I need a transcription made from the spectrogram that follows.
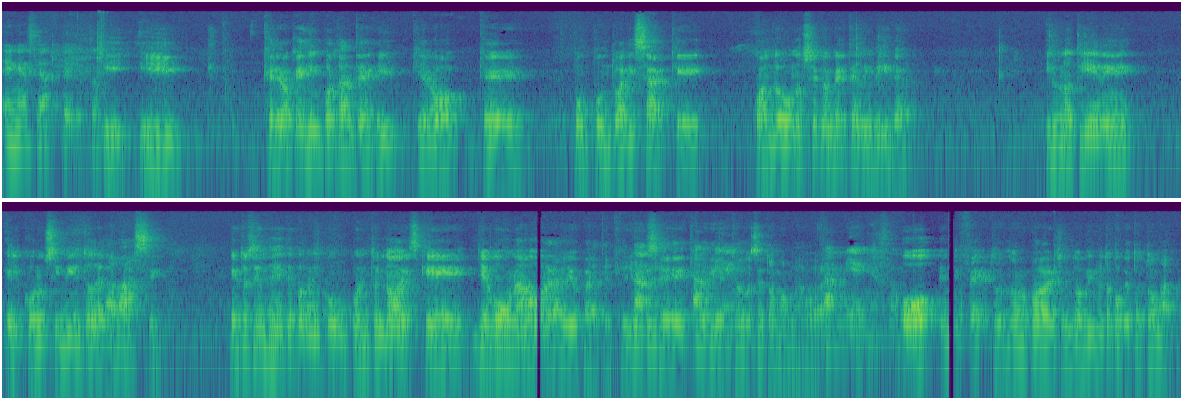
en ese aspecto. Y, y creo que es importante y quiero que pu- puntualizar que cuando uno se convierte en líder y uno tiene el conocimiento de la base, entonces nadie te puede venir con un cuento. No, es que llevo una hora y yo, espérate, que yo Tam- sé esto y también. esto no se toma una hora. También eso. O, en efecto, no lo puedo haber hecho en dos minutos porque esto toma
